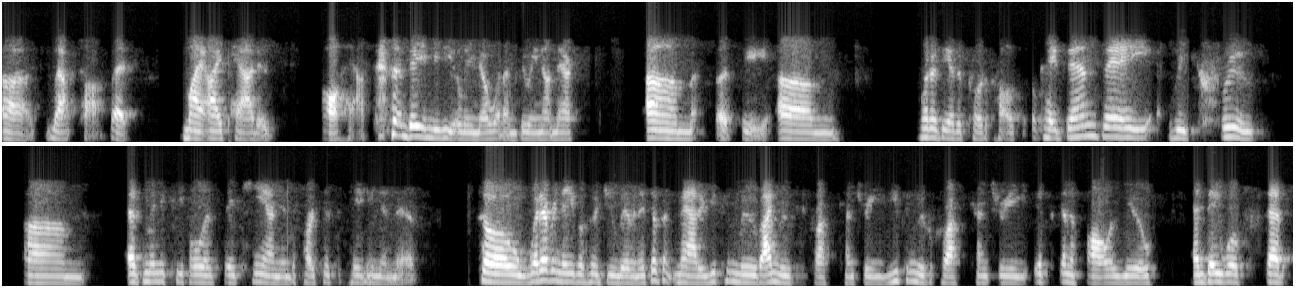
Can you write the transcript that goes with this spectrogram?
uh, laptop, but my iPad is all hacked. they immediately know what I'm doing on there. Um, let's see. Um, what are the other protocols? Okay, then they recruit um, as many people as they can into participating in this. So whatever neighborhood you live in, it doesn't matter. You can move. I moved across country. You can move across country. It's going to follow you, and they will set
